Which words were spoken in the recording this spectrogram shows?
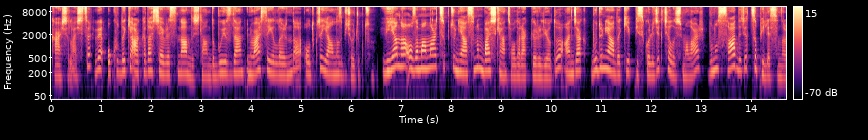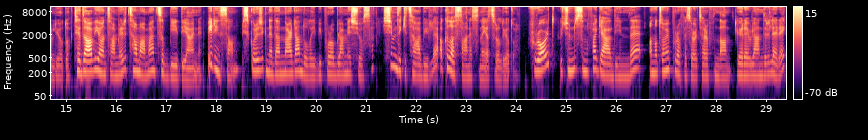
karşılaştı ve okuldaki arkadaş çevresinden dışlandı. Bu yüzden üniversite yıllarında oldukça yalnız bir çocuktu. Viyana o zamanlar tıp dünyasının başkenti olarak görülüyordu ancak bu dünyadaki psikolojik çalışmalar bunu sadece tıp ile sınırlıyordu. Tedavi yöntemleri tamamen tıbbiydi yani. Bir insan psikolojik nedenlerden dolayı bir problem yaşıyorsa şimdiki tabirle akıl hastanesine yatırılıyordu. Freud 3. sınıfa geldiğinde anatomi profesörü tarafından görevlendirilerek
